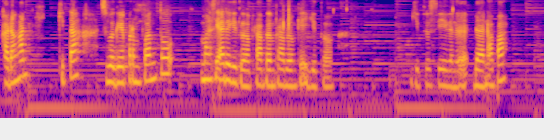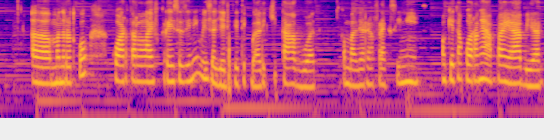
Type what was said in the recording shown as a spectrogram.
kadang kan kita sebagai perempuan tuh masih ada gitu loh problem-problem kayak gitu. Gitu sih dan, dan apa? Uh, menurutku quarter life crisis ini bisa jadi titik balik kita buat kembali refleksi nih. Oh kita kurangnya apa ya biar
